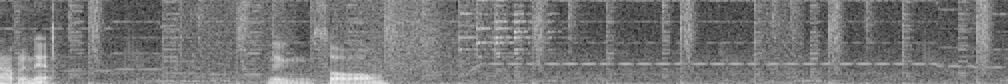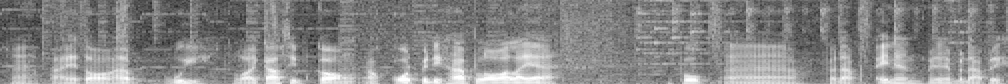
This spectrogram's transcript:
าพแล้วเนี่ยหนึ่งสองอะไปต่อครับ อุ้ยร้อยเก้าสิบกล่อง เอากดไปดิครับ รออะไรอะ พวก อ่า ประดับ ไอ้นั่นไม่ใช่ประดับเลย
